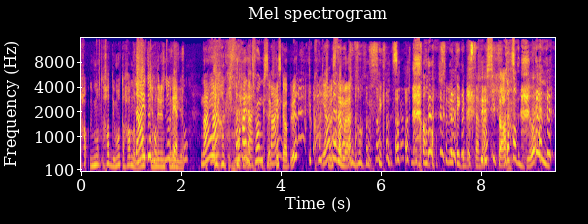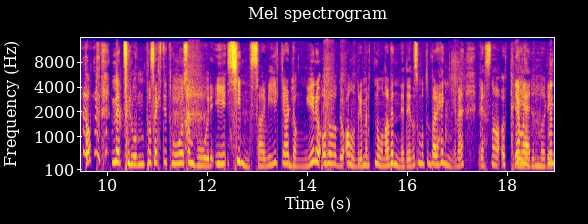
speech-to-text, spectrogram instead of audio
Hadde jo måttet havne på Nei, du har rundt ikke noe veto. Nei, ikke det her er tvangsekteskap, Ruth. Du kan Ja, ikke det her bestemme. er. Du kan absolutt ikke bestemme. Det hadde jo endt opp med Trond på 62 som bor i Kinsarvik i Hardanger, og så hadde du aldri møtt noen av vennene dine, så måtte du bare henge med resten av Au Ja, men- pair-Norge. Men,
